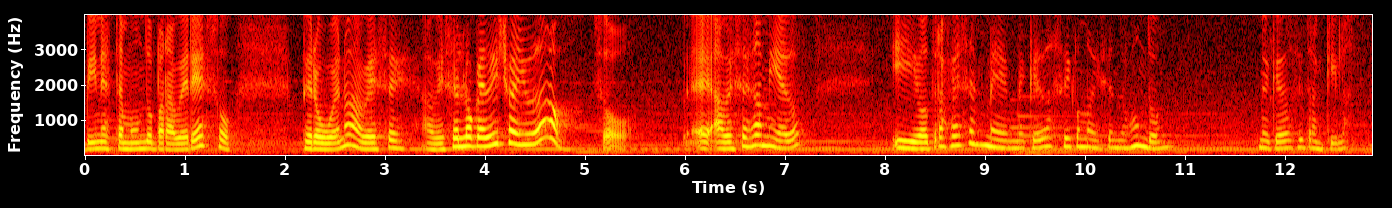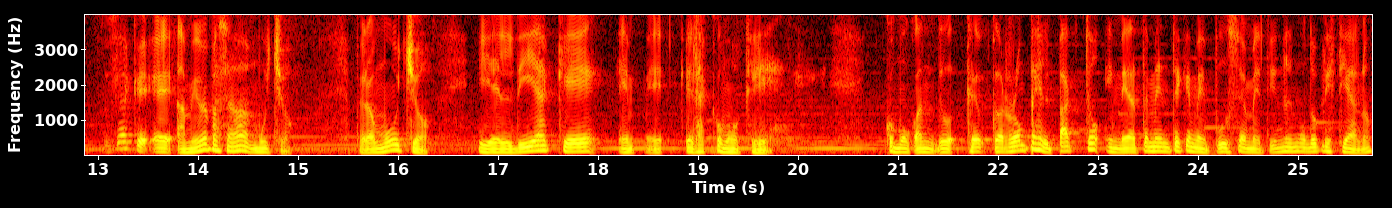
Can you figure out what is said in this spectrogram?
vine a este mundo para ver eso. Pero bueno, a veces, a veces lo que he dicho ha ayudado. So, eh, a veces da miedo, y otras veces me, quedo así como diciendo, es un don. Me quedo así tranquila. Tú sabes que eh, a mí me pasaba mucho, pero mucho. Y el día que em, eh, era como que, como cuando rompes el pacto, inmediatamente que me puse, me metí en el mundo cristiano,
